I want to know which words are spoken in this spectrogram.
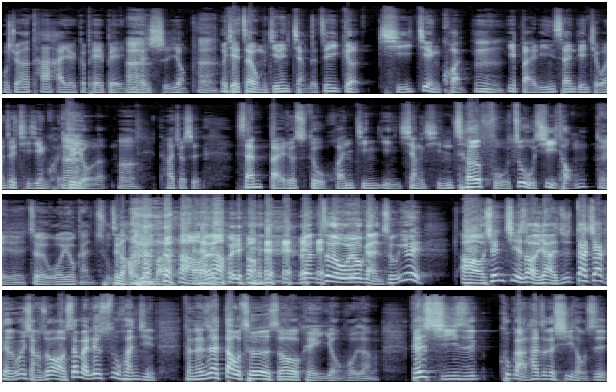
我觉得它还有一个配备你很实用，嗯，而且在我们今天讲的这一个旗舰款，嗯，一百零三点九万这个旗舰款就有了，嗯，它就是三百六十度环景影像行车辅助系统。对对，这个我有感触，这个好用吧？好，很好用，这个我有感触，因为。啊，我先介绍一下，就是大家可能会想说，哦，三百六十度环景可能在倒车的时候可以用，或者什么。可是其实 Kuga 它这个系统是，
